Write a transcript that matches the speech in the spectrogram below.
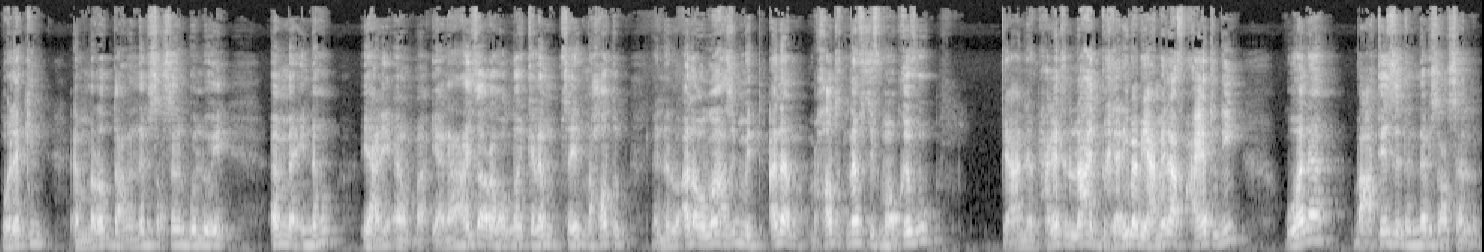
ولكن أما رد على النبي صلى الله عليه وسلم بيقول له إيه؟ أما انه يعني يعني أنا عايز أقرأ والله كلام سيدنا حاطب لأن أنا والله العظيم أنا حاطط نفسي في موقفه يعني الحاجات اللي الواحد غريبة بيعملها في حياته دي وأنا بعتذر للنبي صلى الله عليه وسلم.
